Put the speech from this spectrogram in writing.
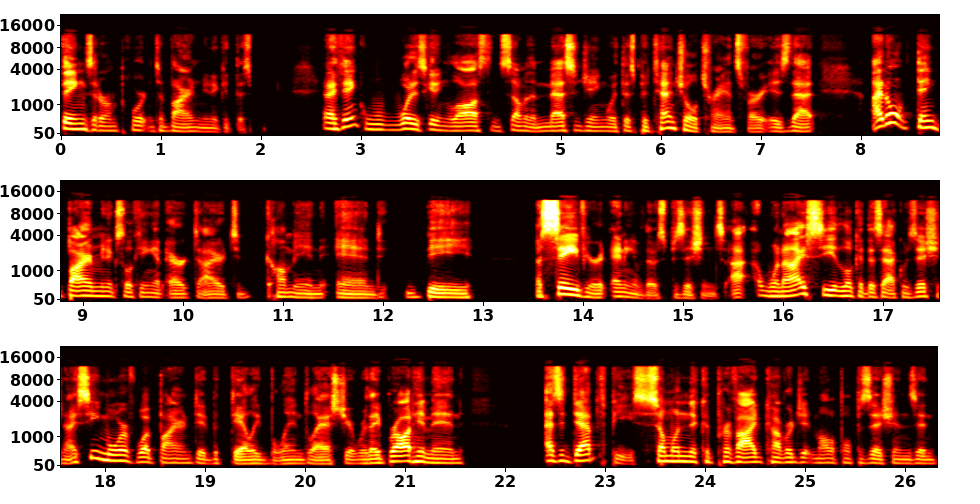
things that are important to Bayern Munich at this point. And I think what is getting lost in some of the messaging with this potential transfer is that I don't think Bayern Munich's looking at Eric Dier to come in and be a savior at any of those positions. I, when I see look at this acquisition, I see more of what Bayern did with Daley Blind last year, where they brought him in as a depth piece, someone that could provide coverage at multiple positions and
